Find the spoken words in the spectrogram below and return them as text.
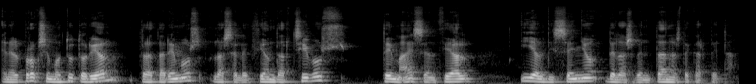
En el próximo tutorial trataremos la selección de archivos, tema esencial y el diseño de las ventanas de carpeta.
